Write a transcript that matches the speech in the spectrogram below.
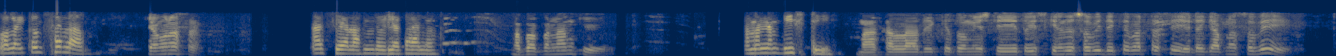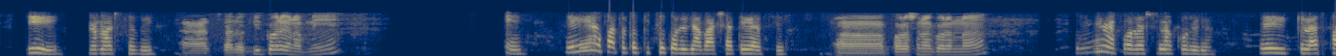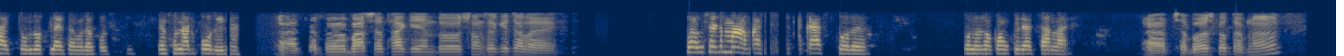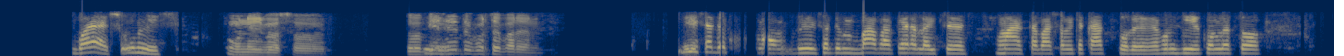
ওয়ালাইকুম সালাম। কেমন আছেন? আছি আলহামদুলিল্লাহ ভালো। আপু আপনার নাম কি? আমার নাম বৃষ্টি। মাশাল্লাহ দেখতে তো মিষ্টি। তো স্ক্রিনে ছবি দেখতে পারতেছি এটা কি আপনার ছবি? জি আমার ছবি। আচ্ছা তো কি করেন আপনি? এই- আপাতত কিছু করি না বাসাতে আছি। পড়াশোনা করেন না? হ্যাঁ পড়াশোনা করি না। এই ক্লাস ফাইভ পর্যন্ত লেখাপড়া করছি। এখন আর পড়ি না। আচ্ছা তো বাসা থাকেন তো সংসার কে চালায়? সংসার মা বাসাতে কাজ করে কোনো রকম করে চালায়। আচ্ছা বয়স কত আপনার? বয়স উনিশ। উনিশ বছর। তো বিয়ে তো করতে পারেন? বিয়ের সাথে বিয়ের সাথে বাবা প্যারালাইছে মা একটা বাসা কাজ করে এখন বিয়ে করলে তো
